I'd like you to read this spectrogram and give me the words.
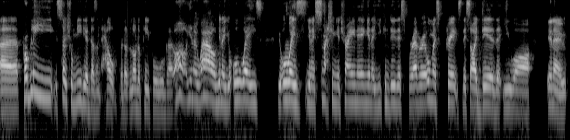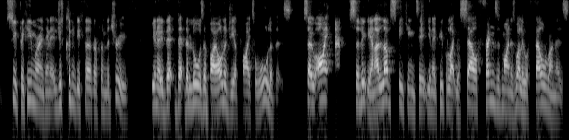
uh, probably social media doesn't help, but a lot of people will go, oh, you know, wow, you know, you're always you're always you know smashing your training, you know, you can do this forever. It almost creates this idea that you are you know superhuman or anything. It just couldn't be further from the truth. You know that that the laws of biology apply to all of us. So I absolutely and i love speaking to you know people like yourself friends of mine as well who are fell runners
